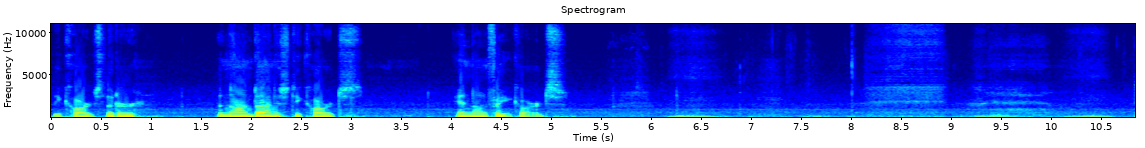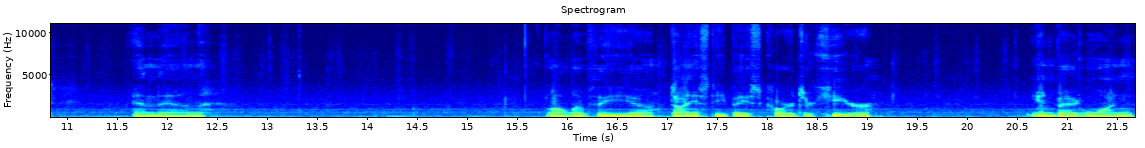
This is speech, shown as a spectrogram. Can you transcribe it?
the cards that are the non-dynasty cards and non-fate cards. And then all of the uh, Dynasty based cards are here in bag one.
